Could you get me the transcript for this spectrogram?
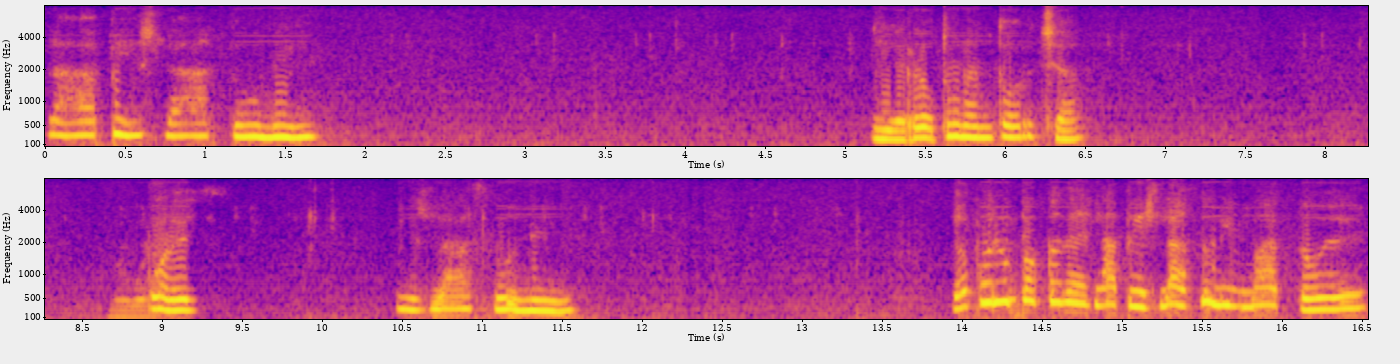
Lápiz lazuli. Y he roto una antorcha Muy bueno. por el lápiz lazuli. Yo por un poco de lápiz lazuli mato, eh.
